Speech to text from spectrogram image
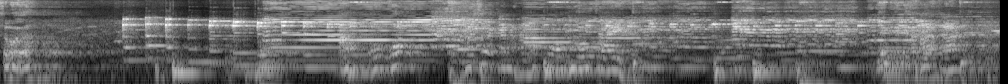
เสมอ อะผมคนมาช่วยกันหาปองดวงใจ เดี๋ยวเดี๋ยวเดี๋ยวอาเดี๋ยวจารย์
